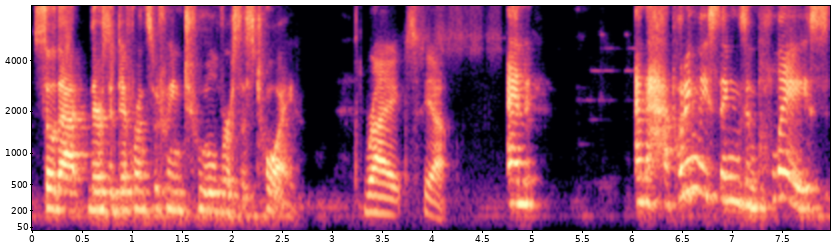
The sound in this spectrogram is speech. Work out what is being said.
so that there's a difference between tool versus toy. Right. Yeah. And and putting these things in place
